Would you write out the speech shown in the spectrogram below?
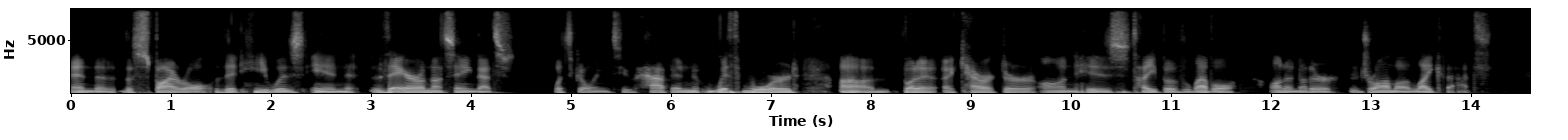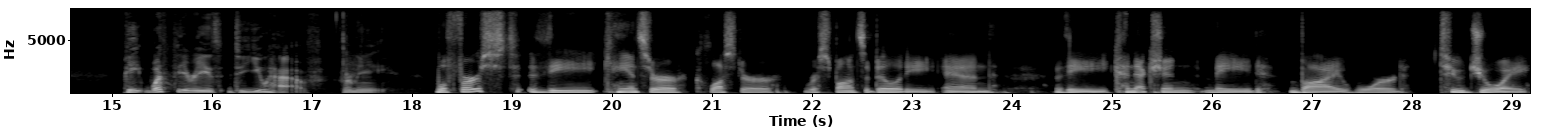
and the the spiral that he was in there. I'm not saying that's what's going to happen with Ward, um, but a, a character on his type of level on another drama like that. Pete, what theories do you have for me? Well, first, the cancer cluster responsibility and the connection made by Ward to Joy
